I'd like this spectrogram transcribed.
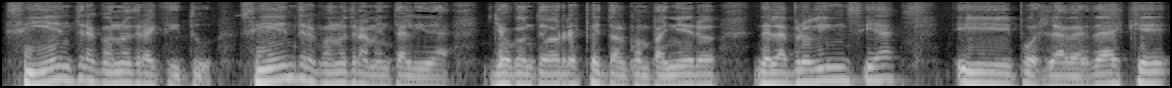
si entra con otra actitud, si entra con otra mentalidad. Yo con todo respeto al compañero de la provincia y pues la verdad es que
